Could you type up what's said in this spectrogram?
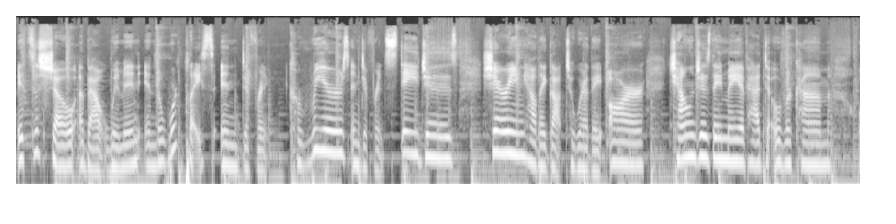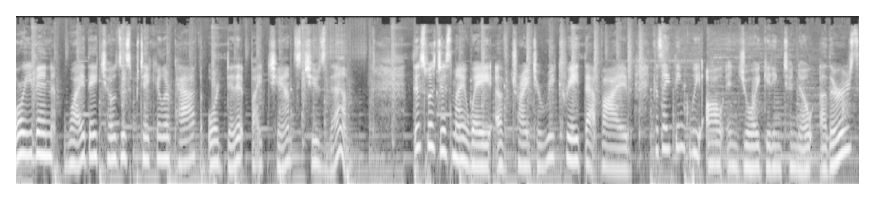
It's a show about women in the workplace in different careers, in different stages, sharing how they got to where they are, challenges they may have had to overcome, or even why they chose this particular path or did it by chance choose them. This was just my way of trying to recreate that vibe because I think we all enjoy getting to know others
